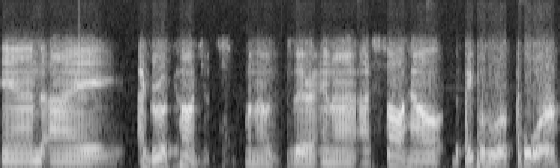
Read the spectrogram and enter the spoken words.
And I I grew a conscience when I was there, and I, I saw how the people who were poor,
